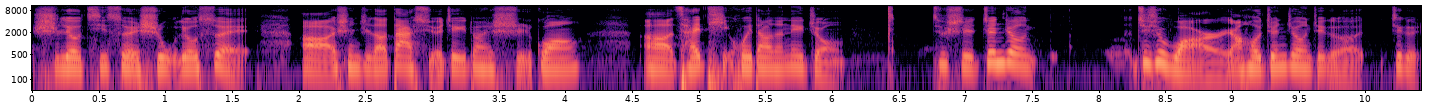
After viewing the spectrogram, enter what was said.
十六七岁、十五六岁啊，甚至到大学这一段时光啊，才体会到的那种，就是真正就是玩儿，然后真正这个这个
